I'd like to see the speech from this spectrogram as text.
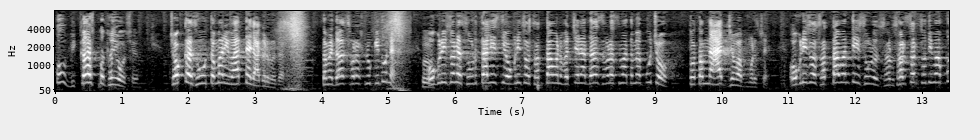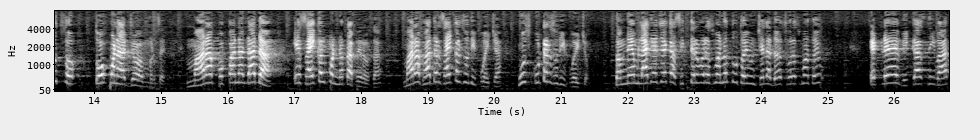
તો વિકાસ તો થયો છે. ચોક્કસ હું તમારી વાતને જ આગળ વધાર. તમે દસ વર્ષનું કીધું ને ઓગણીસો ને સુડતાલીસથી ઓગણીસો સત્તાવન વચ્ચેના દસ વર્ષમાં તમે પૂછો તો તમને આ જ જવાબ મળશે. ઓગણીસો સત્તાવનથી સડસઠ સુધીમાં પૂછશો તો પણ આ જ જવાબ મળશે. મારા પપ્પાના દાદા એ સાયકલ પણ નતા ફેરવતા. મારા ફાધર સાયકલ સુધી પહોંચ્યા હું સ્કૂટર સુધી પહોંચ્યો. તમને એમ લાગે છે કે સિત્તેર વર્ષમાં નહોતું થયું છેલ્લા દસ વર્ષમાં થયું? એટલે વિકાસની વાત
